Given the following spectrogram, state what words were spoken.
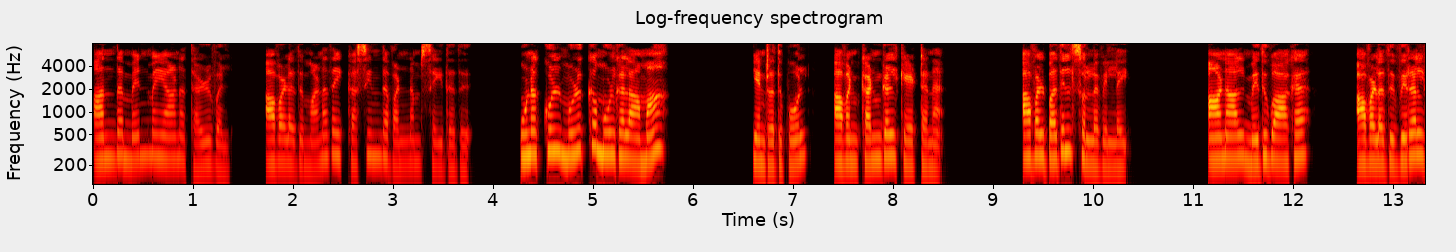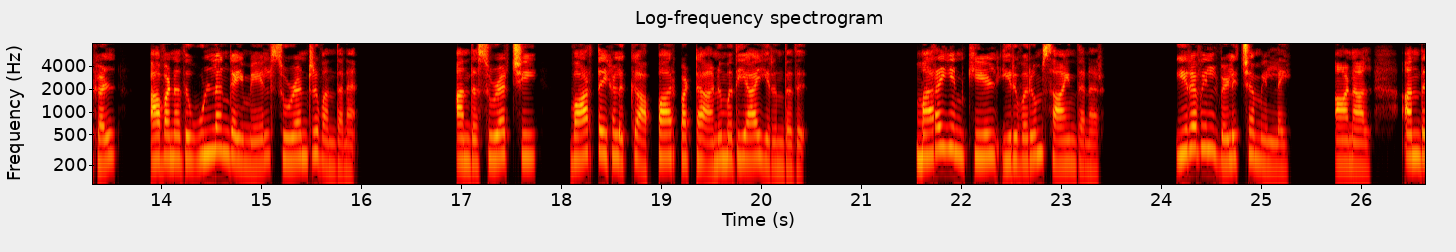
அந்த மென்மையான தழுவல் அவளது மனதை கசிந்த வண்ணம் செய்தது. உனக்குள் முழுக்க மூழ்கலாமா? என்றது போல் அவன் கண்கள் கேட்டன. அவள் பதில் சொல்லவில்லை. ஆனால் மெதுவாக அவளது விரல்கள் அவனது உள்ளங்கை மேல் சுழன்று வந்தன. அந்த சுழற்சி வார்த்தைகளுக்கு அப்பாற்பட்ட அனுமதியாயிருந்தது. மறையின் கீழ் இருவரும் சாய்ந்தனர். இரவில் வெளிச்சம் இல்லை. ஆனால் அந்த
